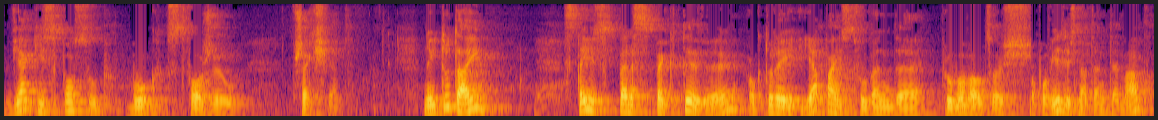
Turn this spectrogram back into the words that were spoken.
w jaki sposób Bóg stworzył wszechświat. No i tutaj z tej perspektywy, o której ja Państwu będę próbował coś opowiedzieć na ten temat,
